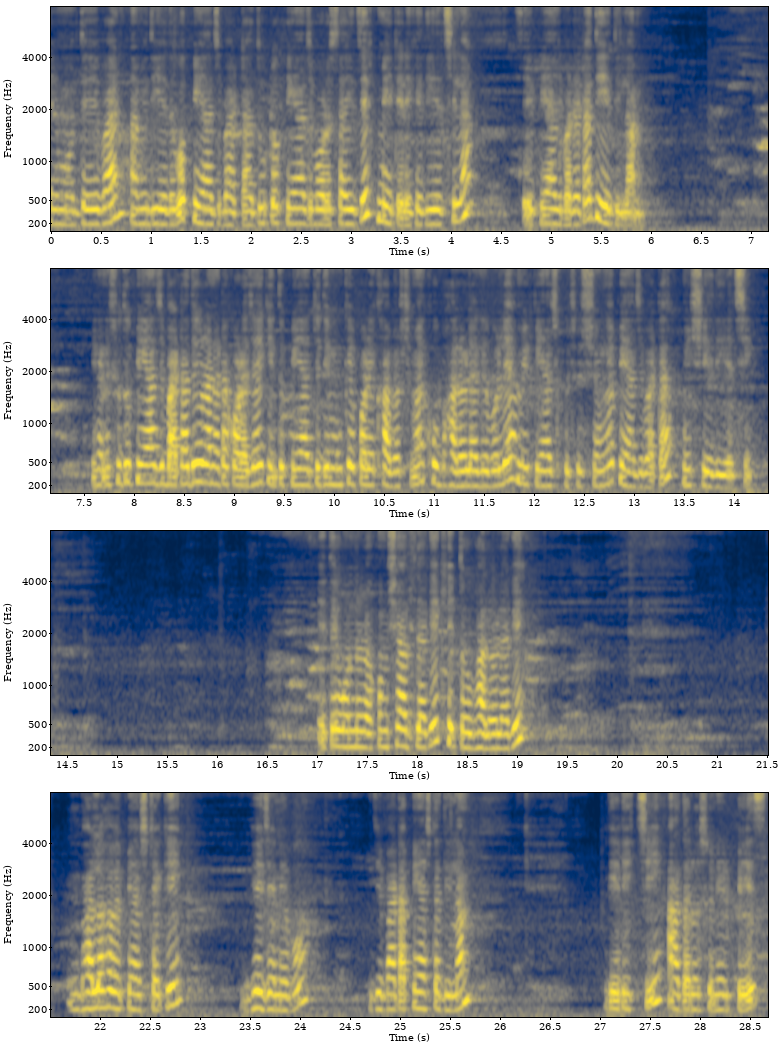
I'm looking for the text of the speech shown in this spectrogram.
এর মধ্যে এবার আমি দিয়ে দেবো পেঁয়াজ বাটা। দুটো পেঁয়াজ বড় সাইজের মেটে রেখে দিয়েছিলাম, সেই পেঁয়াজ বাটাটা দিয়ে দিলাম। এখানে শুধু পেঁয়াজ বাটা দিয়েও রান্নাটা করা যায়, কিন্তু পেঁয়াজ যদি মুখে পড়ে খাবার সময় খুব ভালো লাগে বলে আমি পেঁয়াজ কুচুর সঙ্গে পেঁয়াজ বাটা মিশিয়ে দিয়েছি। এতে অন্যরকম স্বাদ লাগে, খেতেও ভালো লাগে। ভালোভাবে পেঁয়াজটাকে ভেজে নেব। যে বাটা পেঁয়াজটা দিলাম, দিয়ে দিচ্ছি আদা রসুনের পেস্ট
